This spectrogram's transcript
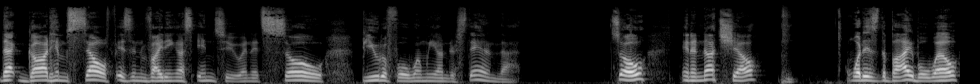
that God Himself is inviting us into. And it's so beautiful when we understand that. So, in a nutshell, what is the Bible? Well,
